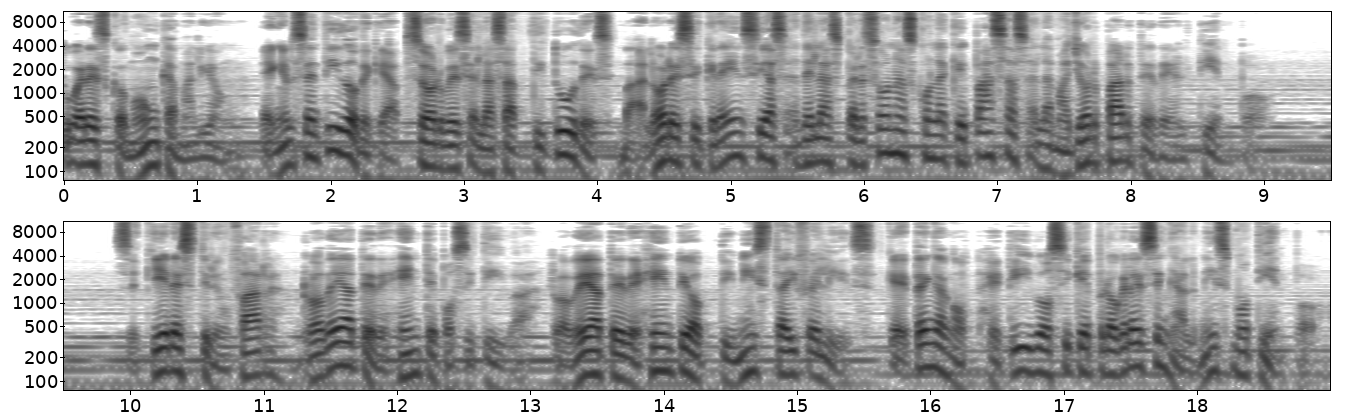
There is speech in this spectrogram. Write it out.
Tú eres como un camaleón, en el sentido de que absorbes las aptitudes, valores y creencias de las personas con las que pasas la mayor parte del tiempo. Si quieres triunfar, rodéate de gente positiva, rodéate de gente optimista y feliz, que tengan objetivos y que progresen al mismo tiempo.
